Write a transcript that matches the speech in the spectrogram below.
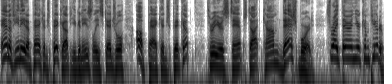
And if you need a package pickup, you can easily schedule a package pickup through your Stamps.com dashboard. It's right there in your computer.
